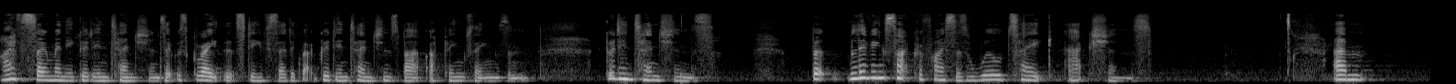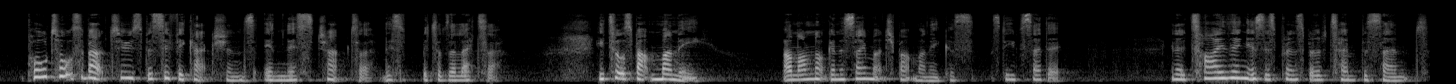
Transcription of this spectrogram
I have so many good intentions. It was great that Steve said about good intentions, about upping things and good intentions. But living sacrifices will take actions. Um, Paul talks about two specific actions in this chapter, this bit of the letter. He talks about money. And I'm not going to say much about money because Steve said it. You know, tithing is this principle of 10%.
